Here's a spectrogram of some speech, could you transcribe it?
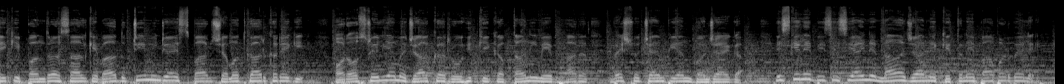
थी कि 15 साल के बाद टीम इंडिया इस बार चमत्कार करेगी और ऑस्ट्रेलिया में जाकर रोहित की कप्तानी में भारत विश्व चैंपियन बन जाएगा। इसके लिए बीसीसीआई ने ना जाने कितने पापड़ बेले।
